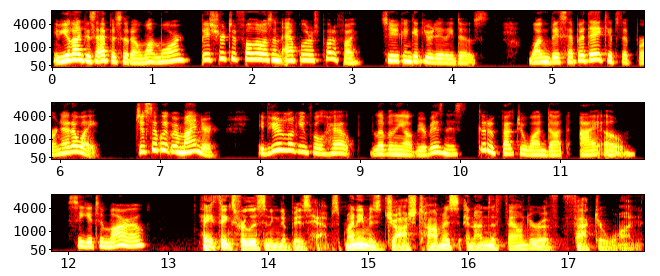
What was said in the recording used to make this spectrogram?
If you like this episode and want more, be sure to follow us on Apple or Spotify so you can get your daily dose. One bizhap a day keeps the burnout away. Just a quick reminder if you're looking for help leveling up your business, go to factor1.io. See you tomorrow. Hey, thanks for listening to BizHaps. My name is Josh Thomas, and I'm the founder of Factor One.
